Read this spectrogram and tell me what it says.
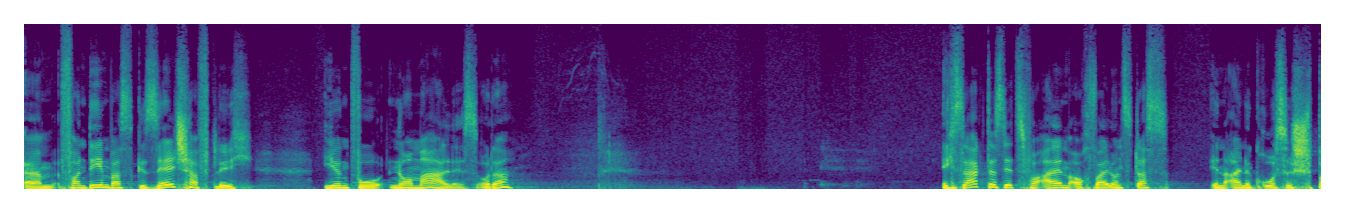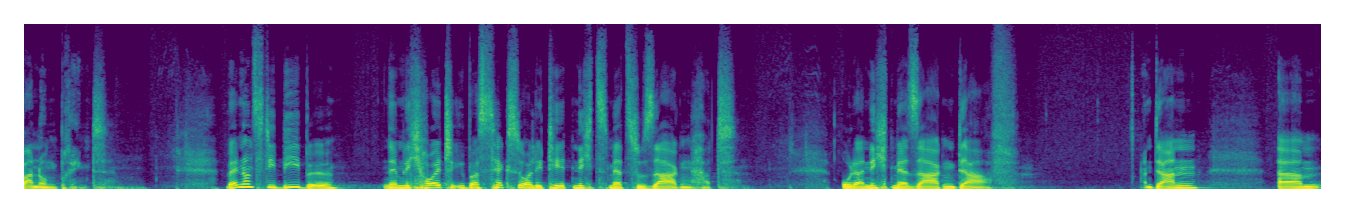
ähm, von dem, was gesellschaftlich irgendwo normal ist, oder? Ich sage das jetzt vor allem auch, weil uns das in eine große Spannung bringt. Wenn uns die Bibel nämlich heute über Sexualität nichts mehr zu sagen hat oder nicht mehr sagen darf, dann ähm,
